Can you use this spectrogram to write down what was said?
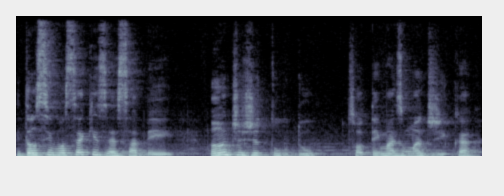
Então, se você quiser saber, antes de tudo, só tem mais uma dica.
